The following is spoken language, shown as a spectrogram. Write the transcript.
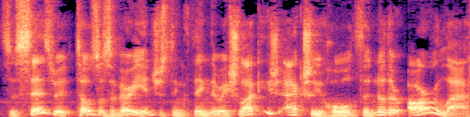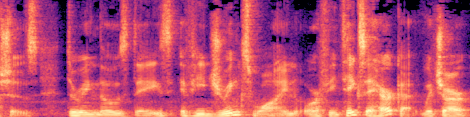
So it says it tells us a very interesting thing. The Reish Lakish actually holds that no, there are lashes during those days if he drinks wine or if he takes a haircut, which are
